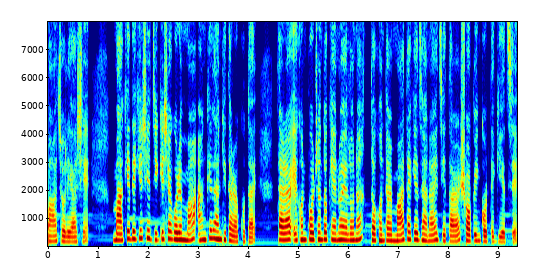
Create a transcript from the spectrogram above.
মা চলে আসে। মাকে দেখে সে জিজ্ঞাসা করে, মা, আঙ্কেল, আন্টি তারা কোথায়? তারা এখন পর্যন্ত কেন এলো না? তখন তার মা তাকে জানায় যে তারা শপিং করতে গিয়েছে।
